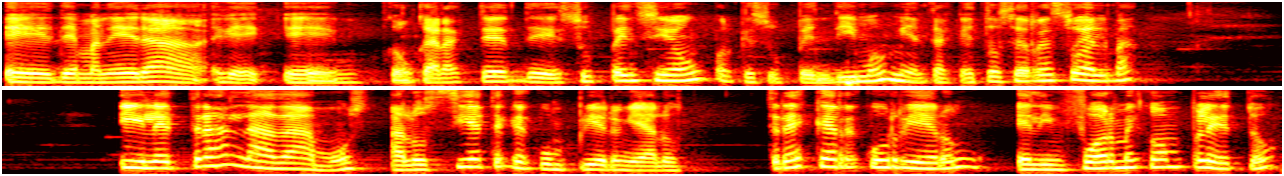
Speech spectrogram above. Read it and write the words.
eh, de manera eh, eh, con carácter de suspensión, porque suspendimos mientras que esto se resuelva, y le trasladamos a los siete que cumplieron y a los tres que recurrieron el informe completo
